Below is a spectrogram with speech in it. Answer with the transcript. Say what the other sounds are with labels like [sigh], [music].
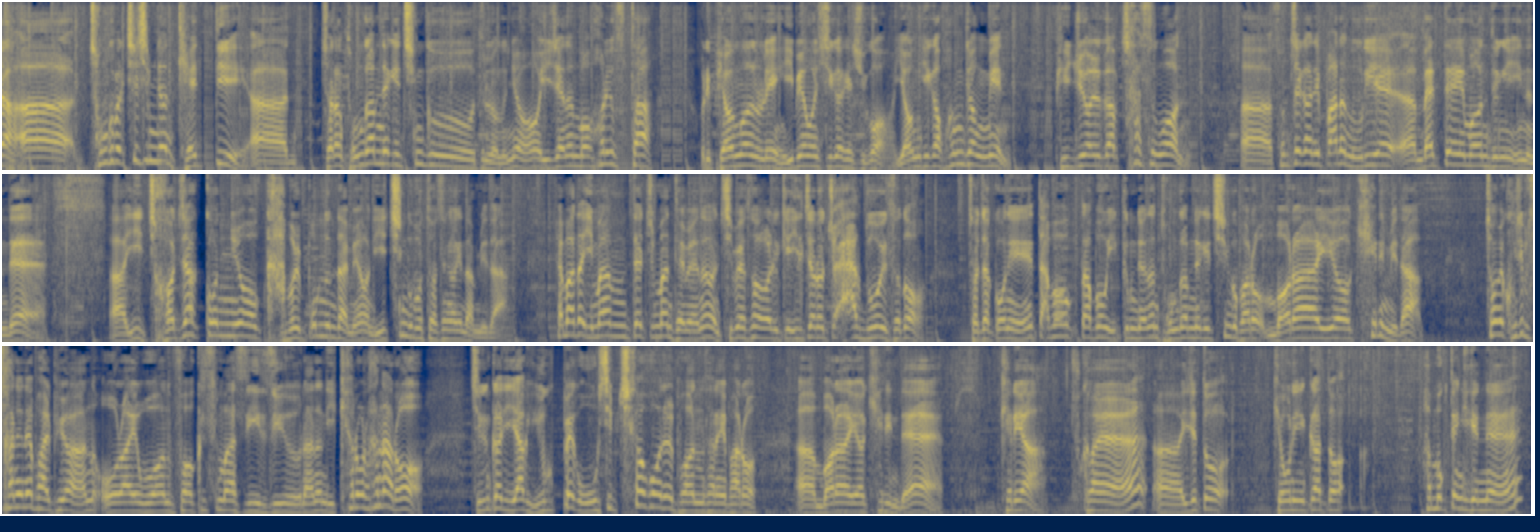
자, 아, 1970년 개띠, 아, 저랑 동갑내기 친구들로는요, 이제는 뭐 허리스타, 우리 병헌이 이병헌 씨가 계시고, 연기갑 황정민, 비주얼갑 차승원, 아, 손재간이 빠른 우리의 아, 맷데이먼 등이 있는데, 아, 이 저작권료 값을 뽑는다면 이 친구부터 생각이 납니다. 해마다 이맘때쯤만 되면은 집에서 이렇게 일자로 쫙 누워 있어도 저작권이 따박따박 입금되는 동갑내기 친구 바로 머라이어 캐리입니다. 1994년에 발표한 All I Want for Christmas is You라는 이 캐롤 하나로 지금까지 약 657억 원을 번 사람이 바로 어, 머라이어 캐리인데 캐리야 축하해. 어, 이제 또 겨울이니까 또 한몫 땡기겠네.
